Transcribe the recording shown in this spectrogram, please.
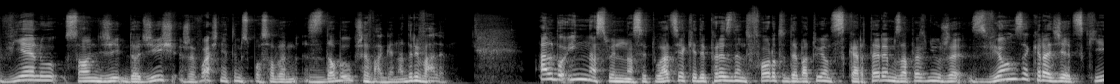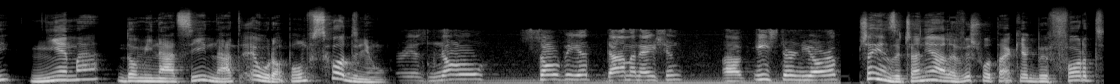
wielu sądzi do dziś, że właśnie tym sposobem zdobył przewagę nad rywalem. Albo inna słynna sytuacja, kiedy prezydent Ford debatując z Carterem zapewnił, że Związek Radziecki nie ma dominacji nad Europą Wschodnią. Przejęzyczenie, ale wyszło tak, jakby Ford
